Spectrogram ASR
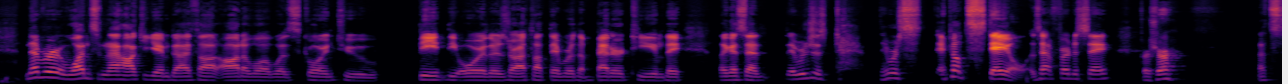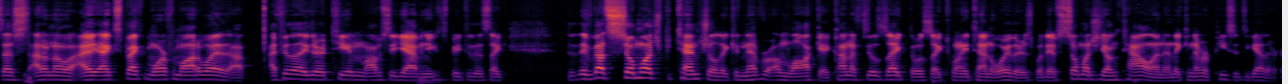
never once in that hockey game that I thought Ottawa was going to beat the Oilers or I thought they were the better team. They, like I said, they were just they were. It felt stale. Is that fair to say? For sure. That's just I don't know. I, I expect more from Ottawa. I, I feel like they're a team. Obviously, Gavin, you can speak to this. Like they've got so much potential they can never unlock it. Kind of feels like those like 2010 Oilers where they have so much young talent and they can never piece it together.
